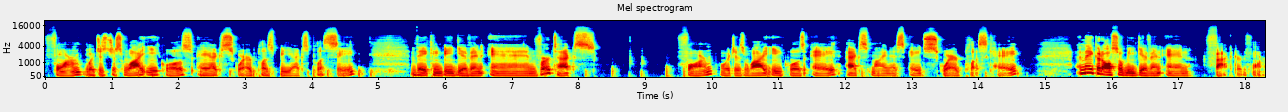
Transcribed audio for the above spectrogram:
form, which is just y equals ax squared plus bx plus c. They can be given in vertex form, which is y equals a x minus h squared plus k. And they could also be given in factored form,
